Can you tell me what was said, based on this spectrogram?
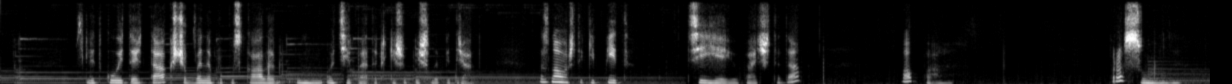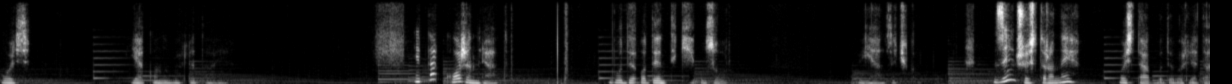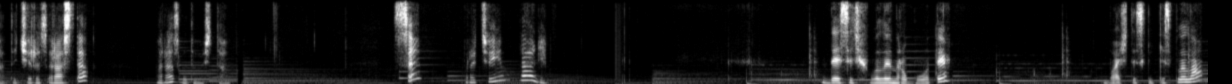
Слідкуйте так, щоб ви не пропускали оці петельки, щоб пішли підряд. Знову ж таки, під цією, бачите, так? Опа. Просунули. Ось, як воно виглядає. І так кожен ряд. Буде один такий узор. В'язочка. З іншої сторони Ось так буде виглядати. Через раз так, а раз буде ось так. Все, працюємо далі. 10 хвилин роботи. Бачите, скільки сплела.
